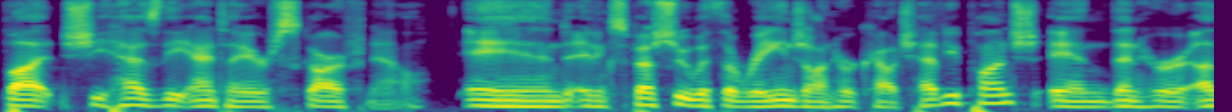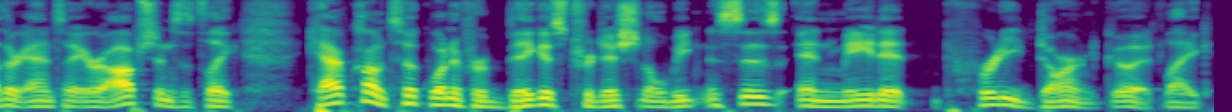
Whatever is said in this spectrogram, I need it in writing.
but she has the anti air scarf now. And and especially with the range on her crouch heavy punch and then her other anti-air options it's like capcom took one of her biggest traditional weaknesses and made it pretty darn good. Like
